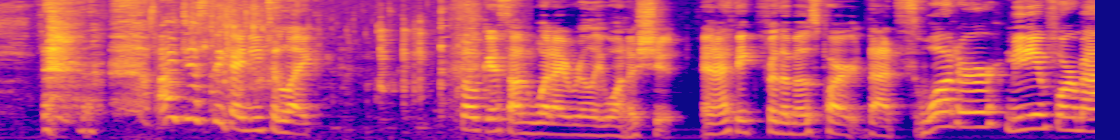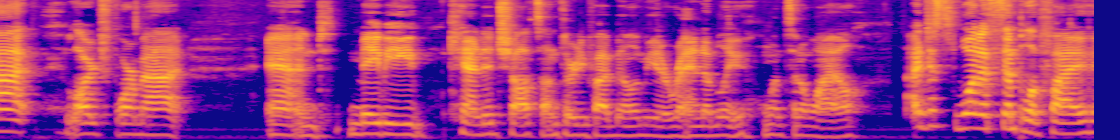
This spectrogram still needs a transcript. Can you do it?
I just think I need to like focus on what I really want to shoot. And I think for the most part, that's water, medium format, large format, and maybe candid shots on 35 millimeter randomly once in a while. I just want to simplify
